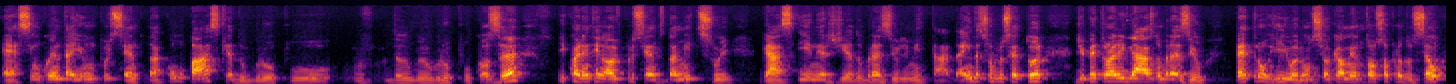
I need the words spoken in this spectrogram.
é 51% da Compass, que é do grupo do, do grupo Cosan, e 49% da Mitsui Gás e Energia do Brasil Limitada. Ainda sobre o setor de petróleo e gás no Brasil, PetroRio anunciou que aumentou sua produção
